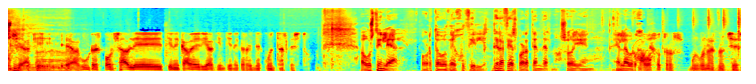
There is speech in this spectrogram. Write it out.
O sea que algún responsable tiene que haber y alguien tiene que rendir cuentas de esto. Agustín Leal, portavoz de Jucil, gracias por atendernos hoy en, en La Bruja. A vosotros, muy buenas noches.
